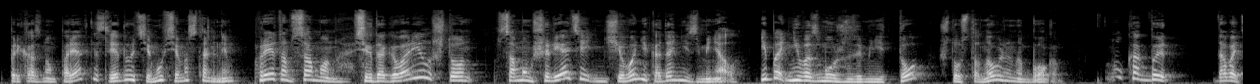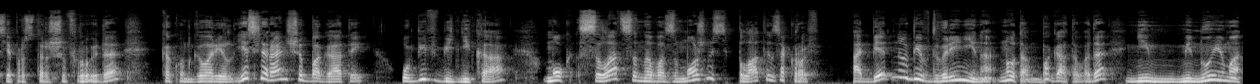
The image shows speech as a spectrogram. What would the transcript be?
в приказном порядке следовать ему всем остальным. При этом сам он всегда говорил, что он в самом шариате ничего никогда не изменял, ибо невозможно заменить то, что установлено Богом ну, как бы, давайте я просто расшифрую, да, как он говорил, если раньше богатый, убив бедняка, мог ссылаться на возможность платы за кровь, а бедный, убив дворянина, ну там богатого, да, неминуемо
